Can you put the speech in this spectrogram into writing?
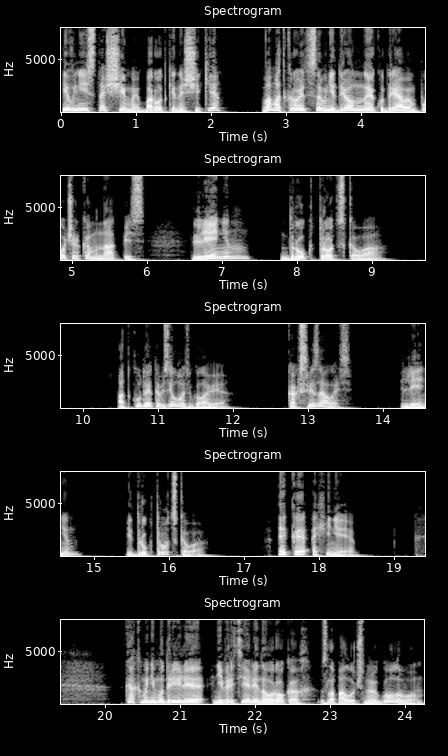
и в неистощимой бородке на щеке вам откроется внедренная кудрявым почерком надпись «Ленин, друг Троцкого». Откуда это взялось в голове? Как связалось? Ленин и друг Троцкого? Экая ахинея. Как мы не мудрили, не вертели на уроках злополучную голову,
